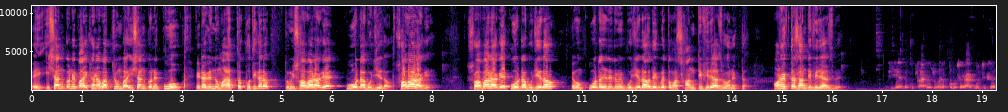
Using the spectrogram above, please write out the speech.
এই ঈশান কোণে পায়খানা বাথরুম বা ঈশান কোণে কুয়ো, এটা কিন্তু মারাত্মক ক্ষতিকারক। তুমি সবার আগে কুয়োটা বুঝিয়ে দাও। সবার আগে। সবার আগে কুয়োটা বুঝিয়ে দাও এবং কুয়োটা যদি তুমি বুঝিয়ে দাও, দেখবে তোমার শান্তি ফিরে আসবে অনেকটা। অনেকটা শান্তি ফিরে আসবে। ঠিক খুব তাড়াতাড়ি যোগাযোগ করব স্যার। আর বলছি স্যার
